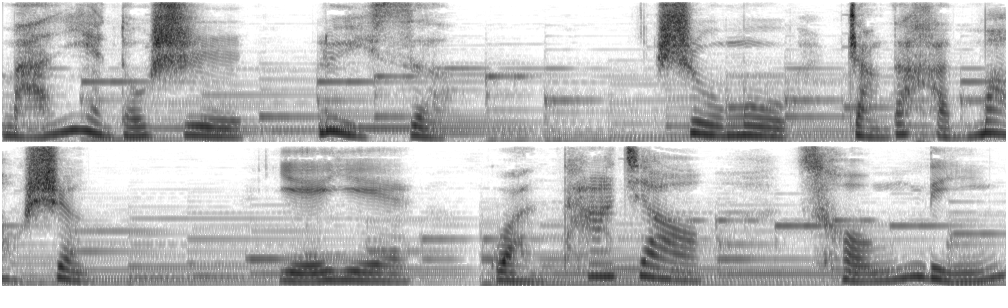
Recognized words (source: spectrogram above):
满眼都是绿色，树木长得很茂盛。爷爷管它叫。”丛林，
